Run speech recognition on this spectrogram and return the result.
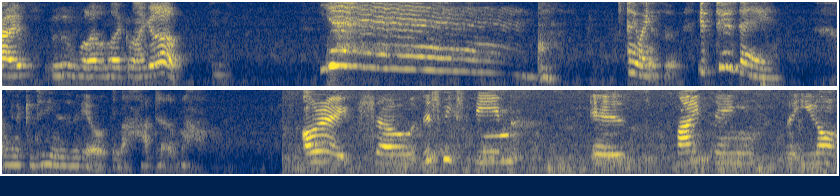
guys, this is what I look like when I get up. Yay! Anyways, it's Tuesday. I'm gonna continue this video in the hot tub. Alright, so this week's theme is five things that you don't,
